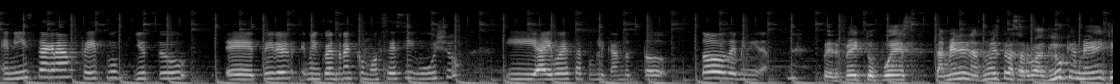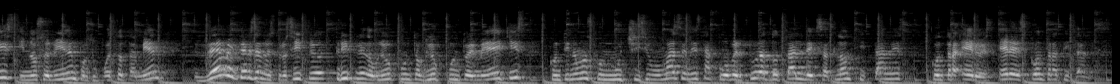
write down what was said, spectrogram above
En Instagram, Facebook, YouTube, eh, Twitter me encuentran como Ceci Wushu y ahí voy a estar publicando todo, todo de mi vida. Perfecto, pues también en las nuestras, arroba y no se olviden, por supuesto, también de meterse a nuestro sitio www.gluck.mx. Continuamos con muchísimo más en esta cobertura total de Exatlón Titanes contra Héroes, Héroes contra Titanes.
